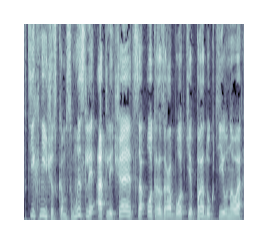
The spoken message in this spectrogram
в техническом смысле отличается от разработки продуктивного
